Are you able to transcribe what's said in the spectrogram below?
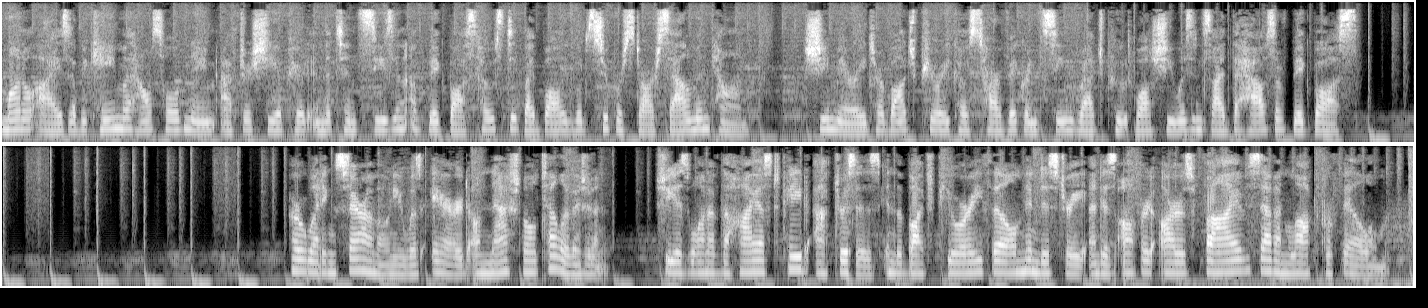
Mona Lisa became a household name after she appeared in the 10th season of Bigg Boss hosted by Bollywood superstar Salman Khan. She married her Bhojpuri co-star Vikrant Singh Rajput while she was inside the house of Bigg Boss. Her wedding ceremony was aired on national television. She is one of the highest paid actresses in the Bhojpuri film industry and is offered Rs 5-7 lakh per film.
